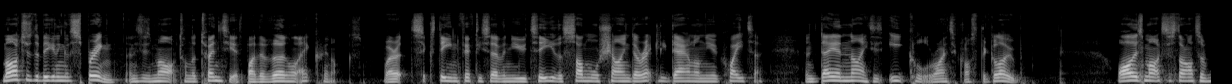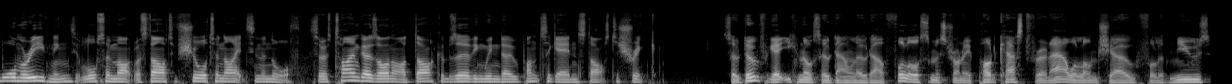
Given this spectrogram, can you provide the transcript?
March is the beginning of spring, and this is marked on the 20th by the vernal equinox, where at 1657 UT the sun will shine directly down on the equator, and day and night is equal right across the globe. While this marks the start of warmer evenings, it will also mark the start of shorter nights in the north, so as time goes on, our dark observing window once again starts to shrink. So don't forget you can also download our full Awesome Astronomy podcast for an hour long show full of news,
